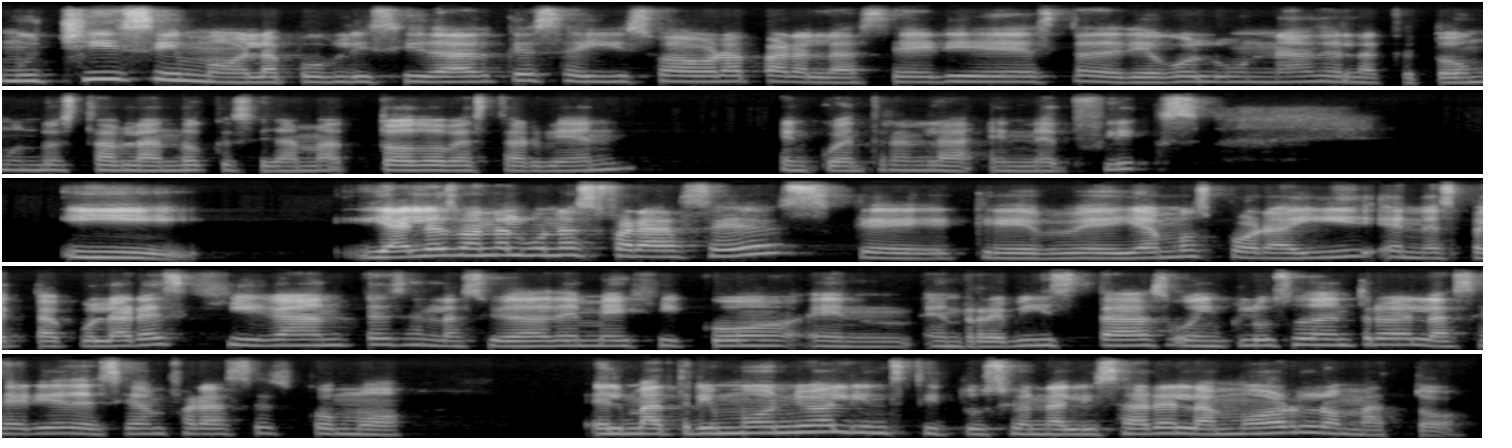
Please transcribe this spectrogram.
muchísimo la publicidad que se hizo ahora para la serie esta de Diego Luna, de la que todo el mundo está hablando, que se llama Todo va a estar bien. Encuéntranla en Netflix. Y, y ahí les van algunas frases que, veíamos por ahí en espectaculares gigantes en la Ciudad de México, en, en revistas o incluso dentro de la serie decían frases como, el matrimonio al institucionalizar el amor lo mató.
